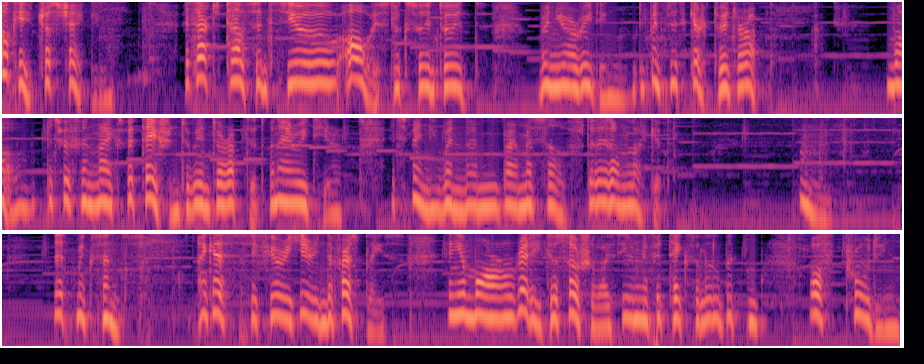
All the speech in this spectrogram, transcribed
Okay, just checking. It's hard to tell since you always look so into it when you're reading. It makes me scared to interrupt. Well, it's within my expectation to be interrupted when I read here. It's mainly when I'm by myself that I don't like it. Hmm. That makes sense. I guess if you're here in the first place, then you're more ready to socialize even if it takes a little bit of prodding.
